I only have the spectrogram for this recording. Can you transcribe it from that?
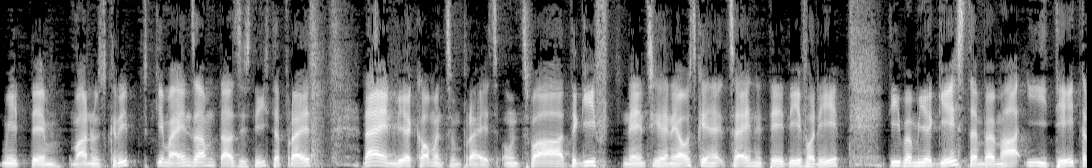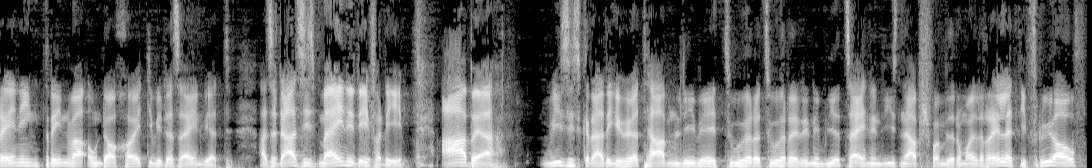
mit dem Manuskript gemeinsam. Das ist nicht der Preis. Nein, wir kommen zum Preis. Und zwar der Gift nennt sich eine ausgezeichnete DVD, die bei mir gestern beim HIIT-Training drin war und auch heute wieder sein wird. Also das ist meine DVD. Aber wie Sie es gerade gehört haben, liebe Zuhörer, Zuhörerinnen, wir zeichnen diesen Abspann wieder mal relativ früh auf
